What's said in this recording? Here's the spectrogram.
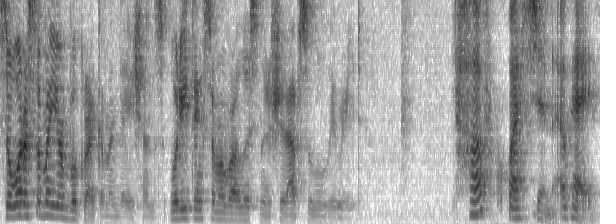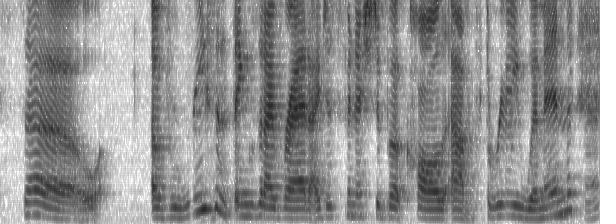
so, what are some of your book recommendations? What do you think some of our listeners should absolutely read? Tough question. Okay, so of recent things that I've read, I just finished a book called um, Three Women mm-hmm.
